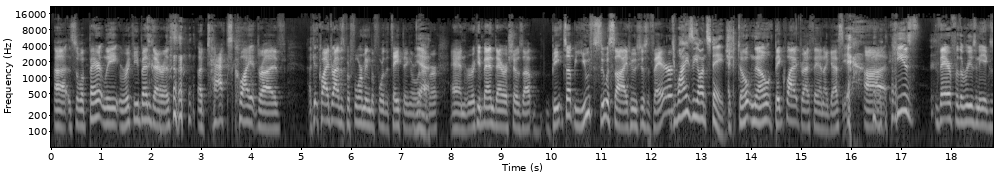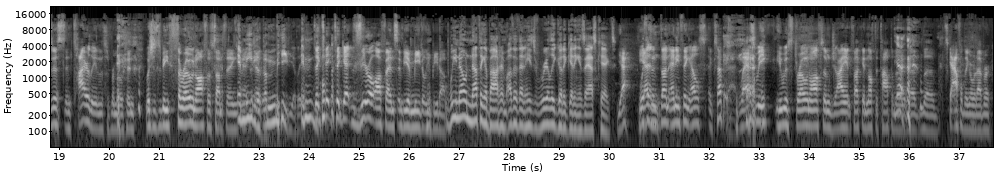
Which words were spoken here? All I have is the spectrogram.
Uh, so apparently, Ricky Banderas attacks Quiet Drive. Uh, Quiet Drive is performing before the taping or Yeah. whatever, and Ricky Banderas shows up, beats up Youth Suicide, who's just there. Why is he on stage? I don't know. Big Quiet Drive fan, I guess. Uh, he is there for the reason he exists entirely in this promotion, which is to be thrown off of something and- Immediately. immediately, to, to, to get zero offense and be immediately beat up. We know nothing about him other than he's really good at getting his ass kicked. Yeah, he Within- hasn't done anything else except that. Last week, he was thrown off some giant fucking off the top of the, Yeah. the, the scaffolding or whatever,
